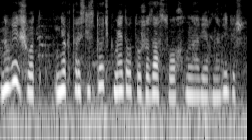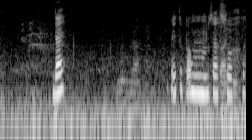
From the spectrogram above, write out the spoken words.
Ну, видишь, вот некоторые с листочками, это вот уже засохло, наверное, видишь? Да? Ну да. Это, по-моему, засохло.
